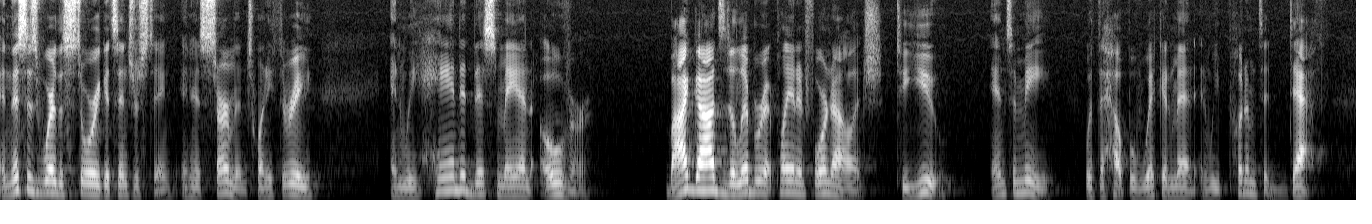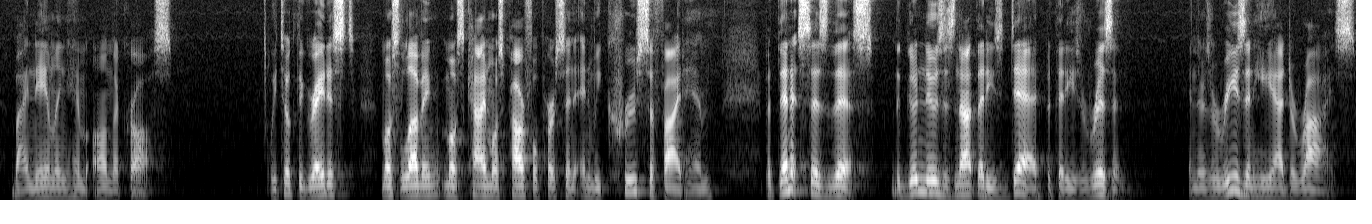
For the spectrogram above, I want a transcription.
And this is where the story gets interesting in his sermon 23. And we handed this man over by God's deliberate plan and foreknowledge to you and to me with the help of wicked men, and we put him to death by nailing him on the cross. We took the greatest, most loving, most kind, most powerful person, and we crucified him. But then it says this the good news is not that he's dead, but that he's risen. And there's a reason he had to rise.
